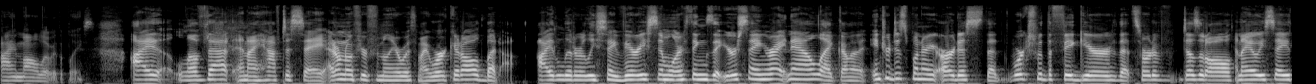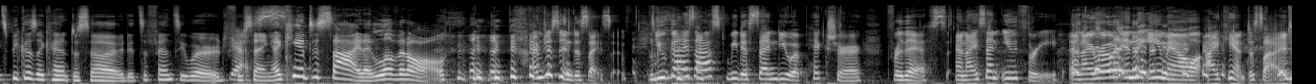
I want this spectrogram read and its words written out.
I'm all over the place. I love that. And I have to say, I don't know if you're familiar with my work at all, but I literally say very similar things that you're saying right now. Like, I'm an interdisciplinary artist that works with the figure, that sort of does it all. And I always say, it's because I can't decide. It's a fancy word for Yes. saying I can't decide. I love it all. I'm just indecisive. You guys asked me to send you a picture for this, and I sent you three. And I wrote in the email, I can't decide.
